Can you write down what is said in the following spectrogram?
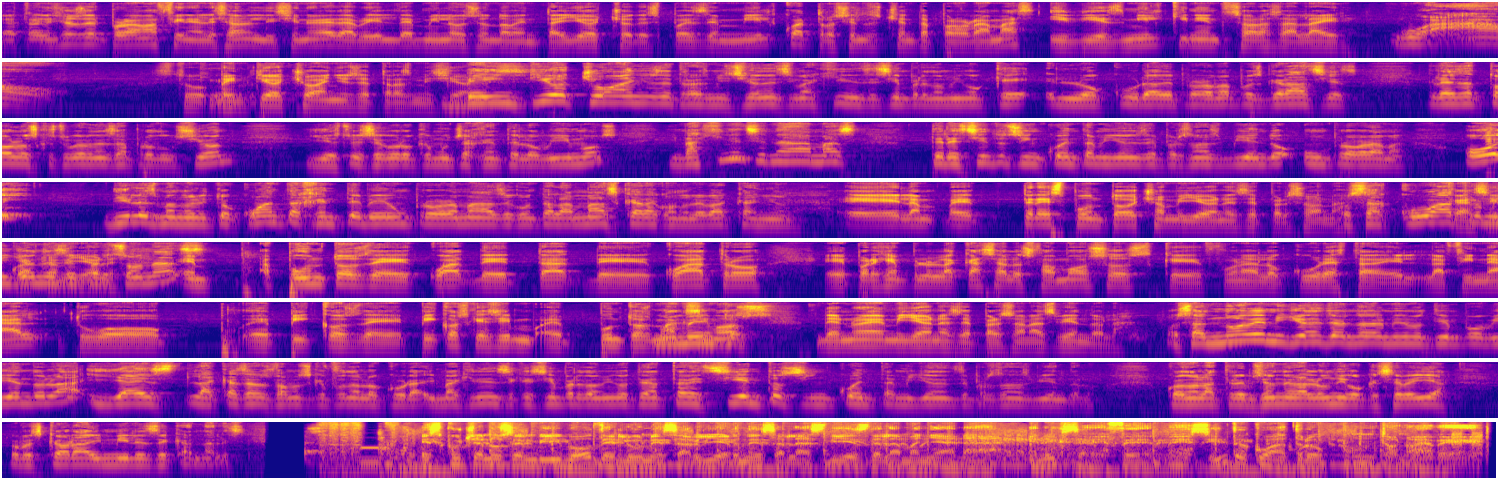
Las transmisiones del programa finalizaron el 19 de abril de 1998, después de 1.480 programas y 10.500 horas al aire. ¡Wow! Estuvo 28 años de transmisión. 28 años de transmisiones, imagínense siempre el domingo, qué locura de programa. Pues gracias, gracias a todos los que estuvieron en esa producción y estoy seguro que mucha gente lo vimos. Imagínense nada más 350 millones de personas viendo un programa. Hoy, diles Manolito, ¿cuánta gente ve un programa, de cuenta, la máscara cuando le va cañón? Eh, eh, 3.8 millones de personas. O sea, cuatro Casi millones cuatro de personas. En puntos de, de, de cuatro. eh, por ejemplo, La Casa de los Famosos, que fue una locura. Esta, la final tuvo eh, picos de picos que decir eh, puntos Momentos. máximos de 9 millones de personas viéndola. O sea, 9 millones de personas al mismo tiempo viéndola y ya es la Casa de los Famosos que fue una locura. Imagínense que siempre el domingo tenía 350 millones de personas viéndolo, cuando la televisión era lo único que se veía. Lo ves que ahora hay miles de canales. Escúchanos en vivo de lunes a viernes a las 10 de la mañana en Exa FM 104.9.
